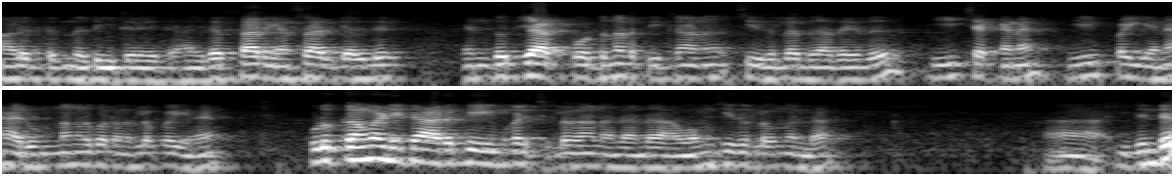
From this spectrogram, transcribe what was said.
ആളിട്ടിട്ടുണ്ട് ഡീറ്റെയിൽ ആയിട്ട് ഇതൊക്കെ അറിയാൻ സാധിക്കും. അതിൽ എന്തോ ജാക്ക്പോട്ട് നടത്തിയിട്ടാണ് ചെയ്തിട്ടുള്ളത്. അതായത് ഈ ചെക്കനെ ഈ പയ്യനെ അരുൺ എന്നങ്ങൾ പറഞ്ഞിട്ടുള്ള പയ്യനെ കൊടുക്കാൻ വേണ്ടിയിട്ട് ആരും ഗെയിം കളിച്ചിട്ടുള്ളതാണ്. അല്ലാണ്ട് അവം ചെയ്തിട്ടുള്ളതൊന്നുമല്ല. ഇതിന്റെ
